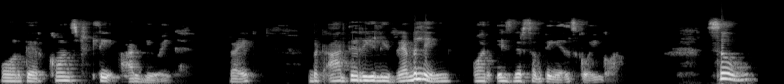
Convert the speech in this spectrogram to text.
or they're constantly arguing, right? But are they really rebelling or is there something else going on? So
